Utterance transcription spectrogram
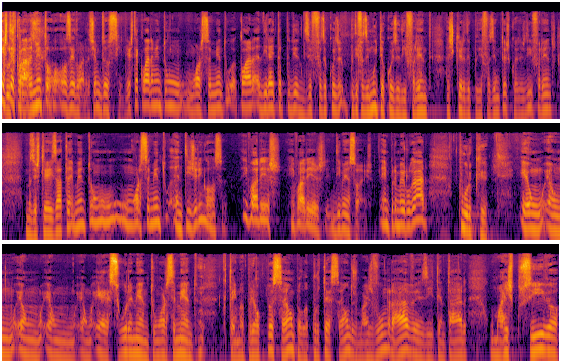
este é claramente, oh, Zé Eduardo, deixa-me dizer o seguinte, este é claramente um, um orçamento, claro, a direita podia, dizer, fazer coisa, podia fazer muita coisa diferente, a esquerda podia fazer muitas coisas diferentes, mas este é exatamente um um orçamento anti-geringonça, em várias, em várias dimensões. Em primeiro lugar, porque é, um, é, um, é, um, é, um, é, um, é seguramente um orçamento que tem uma preocupação pela proteção dos mais vulneráveis e tentar o mais possível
